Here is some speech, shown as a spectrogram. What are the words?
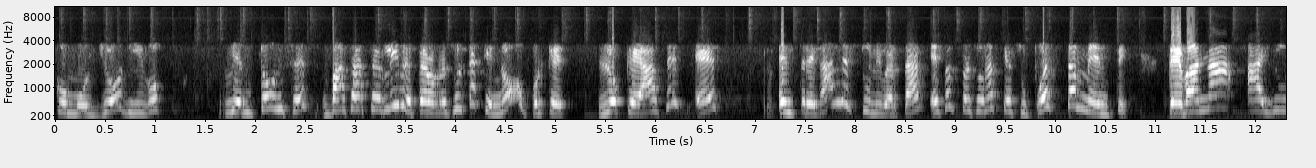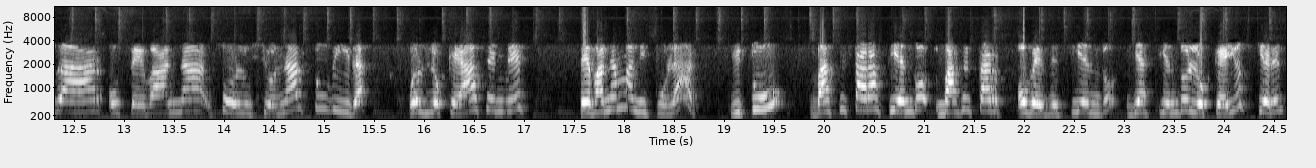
como yo digo y entonces vas a ser libre, pero resulta que no, porque lo que haces es entregarles tu libertad. A esas personas que supuestamente te van a ayudar o te van a solucionar tu vida, pues lo que hacen es te van a manipular. Y tú vas a estar haciendo, vas a estar obedeciendo y haciendo lo que ellos quieren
